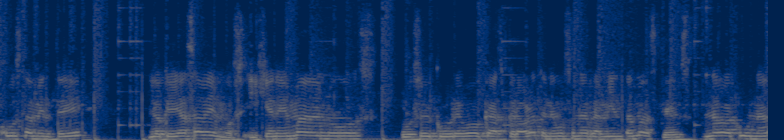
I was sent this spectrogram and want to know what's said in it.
justamente lo que ya sabemos, higiene de manos, uso de cubrebocas, pero ahora tenemos una herramienta más, que es una vacuna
